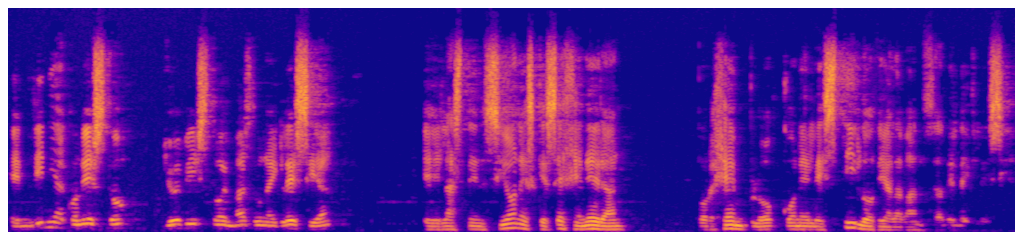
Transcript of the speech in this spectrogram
En línea con esto, yo he visto en más de una iglesia eh, las tensiones que se generan, por ejemplo, con el estilo de alabanza de la iglesia.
